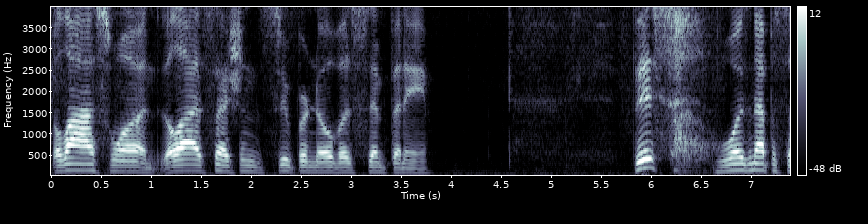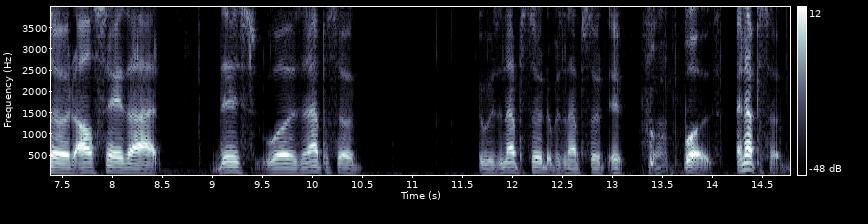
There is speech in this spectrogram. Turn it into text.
the last one, the last session, Supernova Symphony. This was an episode, I'll say that. This was an episode. It was an episode, it was an episode, it was an episode.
